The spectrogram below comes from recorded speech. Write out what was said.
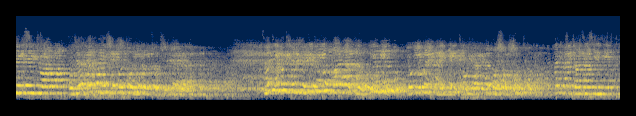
身西装，我觉得他特别适合做一个主持人。昨天为什这个中国官的左边路有一位北美球员默默受伤？他就是张欣欣。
